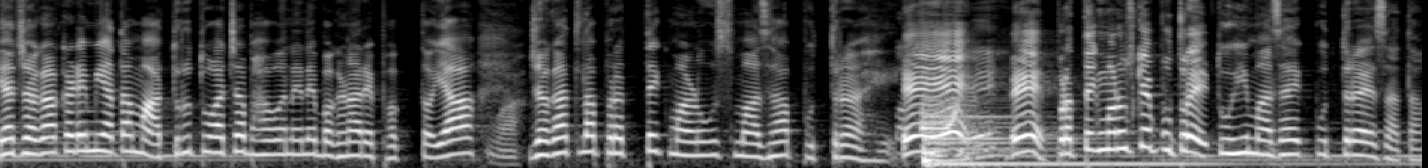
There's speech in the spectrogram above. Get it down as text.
या जगाकडे मी आता मातृत्वाच्या भावनेने बघणार आहे फक्त. या जगातला प्रत्येक माणूस माझा पुत्र आहे. ए, ए ए प्रत्येक माणूस काय पुत्र आहे? तूही माझा एक पुत्र आहेस आता.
